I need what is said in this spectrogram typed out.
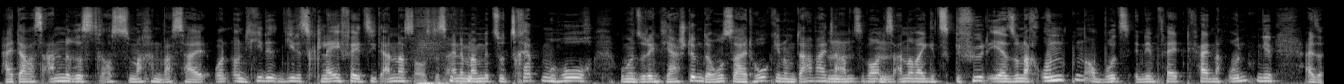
halt da was anderes draus zu machen, was halt, und, und jede, jedes Clayfeld sieht anders aus. Das eine mal mit so Treppen hoch, wo man so denkt, ja stimmt, da musst du halt hochgehen, um da weiter mm, abzubauen. Das andere Mal geht es gefühlt eher so nach unten, obwohl es in dem Feld kein nach unten gibt. Also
